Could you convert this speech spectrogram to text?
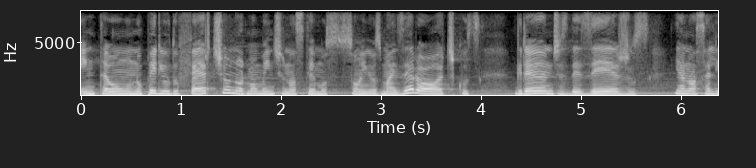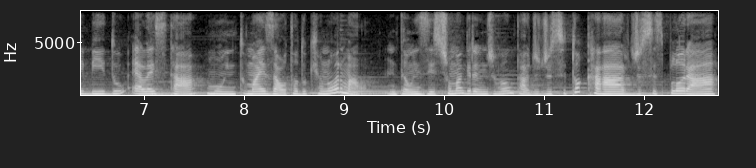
Então, no período fértil, normalmente nós temos sonhos mais eróticos, grandes desejos e a nossa libido ela está muito mais alta do que o normal. Então existe uma grande vontade de se tocar, de se explorar.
